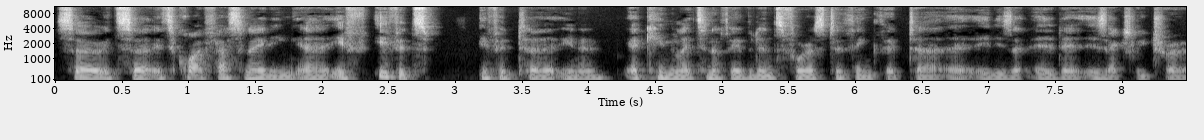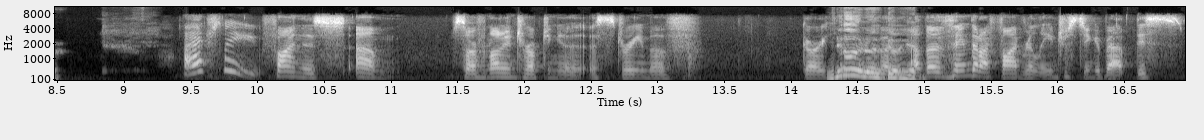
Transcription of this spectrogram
So it's uh, it's quite fascinating uh, if if it's if it uh, you know accumulates enough evidence for us to think that uh, it is it is actually true. I actually find this. Um, sorry for not interrupting a, a stream of going. No, no, go ahead. The thing that I find really interesting about this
